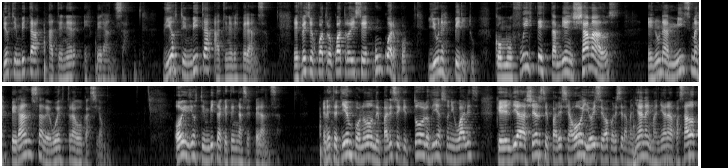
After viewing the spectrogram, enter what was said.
Dios te invita a tener esperanza. Dios te invita a tener esperanza. Efesios 4:4 dice, un cuerpo y un espíritu, como fuisteis también llamados en una misma esperanza de vuestra vocación. Hoy Dios te invita a que tengas esperanza en este tiempo, ¿no? Donde parece que todos los días son iguales, que el día de ayer se parece a hoy y hoy se va a parecer a mañana y mañana a pasado,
